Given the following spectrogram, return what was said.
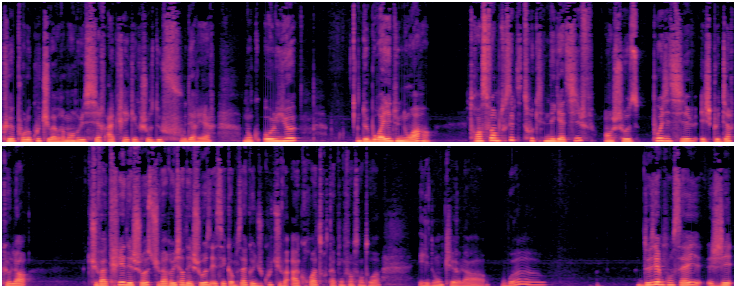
que pour le coup, tu vas vraiment réussir à créer quelque chose de fou derrière. Donc au lieu de broyer du noir, transforme tous ces petits trucs négatifs en choses positives et je peux te dire que là, tu vas créer des choses, tu vas réussir des choses et c'est comme ça que du coup, tu vas accroître ta confiance en toi. Et donc euh, là, waouh Deuxième conseil, j'ai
